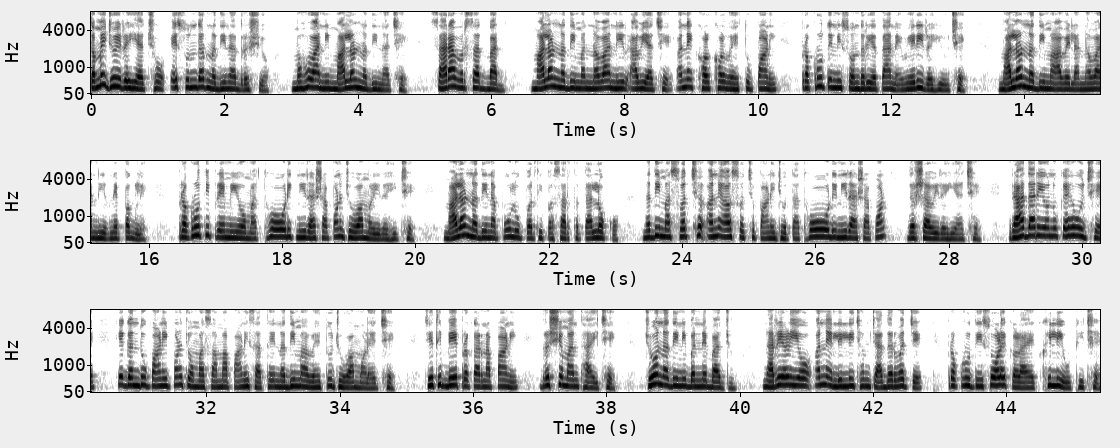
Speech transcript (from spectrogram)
તમે જોઈ રહ્યા છો એ સુંદર નદીના દ્રશ્યો. મહવાની માલણ નદીના છે. સારા વરસાદ બાદ માલણ નદીમાં નવા નીર આવ્યા છે અને ખળખળ વહેતું પાણી પ્રકૃતિની સૌંદર્યતાને વેરી રહ્યું છે. માલણ નદીમાં આવેલા નવા નીરને પગલે પ્રકૃતિ પ્રેમીઓમાં થોડીક નિરાશા પણ જોવા મળી રહી છે. માલણ નદીના પુલ ઉપરથી પસાર થતા લોકો નદીમાં સ્વચ્છ અને અસ્વચ્છ પાણી જોતા થોડી નિરાશા પણ દર્શાવી રહ્યા છે. રાહદારીઓનું કહેવું છે કે ગંદુ પાણી પણ ચોમાસામાં પાણી સાથે નદીમાં વહેતું જોવા મળે છે, જેથી બે પ્રકારના પાણી દૃશ્યમાન થાય છે. જો નદીની બંને બાજુ નારિયેળીઓ અને લીલીછમ ચાદર વચ્ચે પ્રકૃતિ સોળે કળાએ ખીલી ઉઠી છે.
